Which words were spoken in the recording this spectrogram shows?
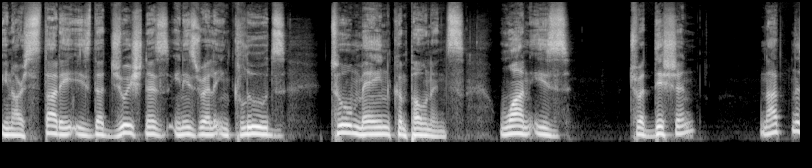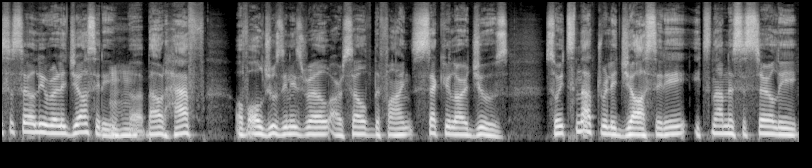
in our study is that Jewishness in Israel includes two main components. One is tradition, not necessarily religiosity. Uh, about half of all Jews in Israel are self defined secular Jews. So it's not religiosity, it's not necessarily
